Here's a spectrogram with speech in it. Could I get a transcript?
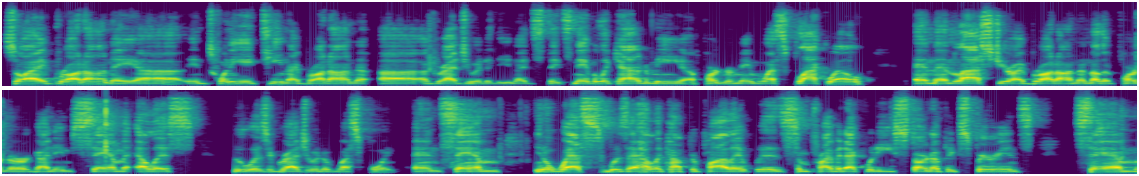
So I brought on a uh, in 2018. I brought on uh, a graduate of the United States Naval Academy, a partner named Wes Blackwell, and then last year I brought on another partner, a guy named Sam Ellis, who was a graduate of West Point. And Sam, you know, Wes was a helicopter pilot with some private equity startup experience Sam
